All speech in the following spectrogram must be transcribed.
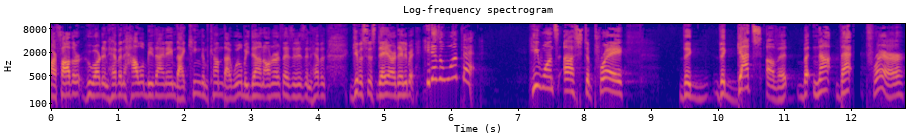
Our Father who art in heaven, hallowed be thy name, thy kingdom come, thy will be done on earth as it is in heaven. Give us this day our daily bread. He doesn't want that. He wants us to pray the, the guts of it, but not that prayer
